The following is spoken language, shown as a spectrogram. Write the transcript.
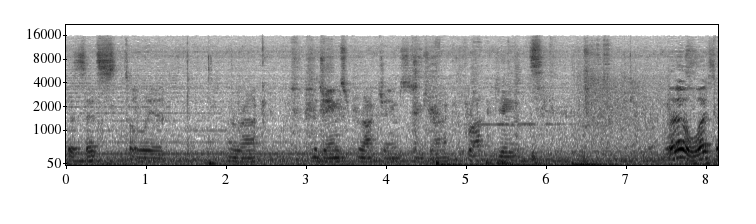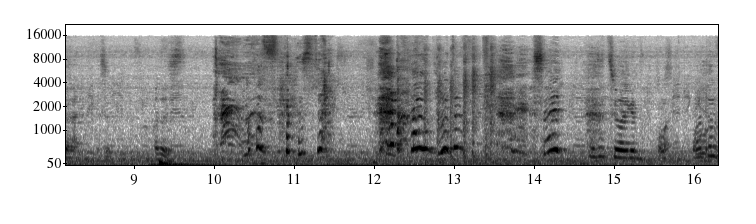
that's that's totally a, a rock. The James Rock, James, James Rock. Rock James. Whoa, what the? Is it, what is? what is that? what the? Is that? Is it two legged? What, what the?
